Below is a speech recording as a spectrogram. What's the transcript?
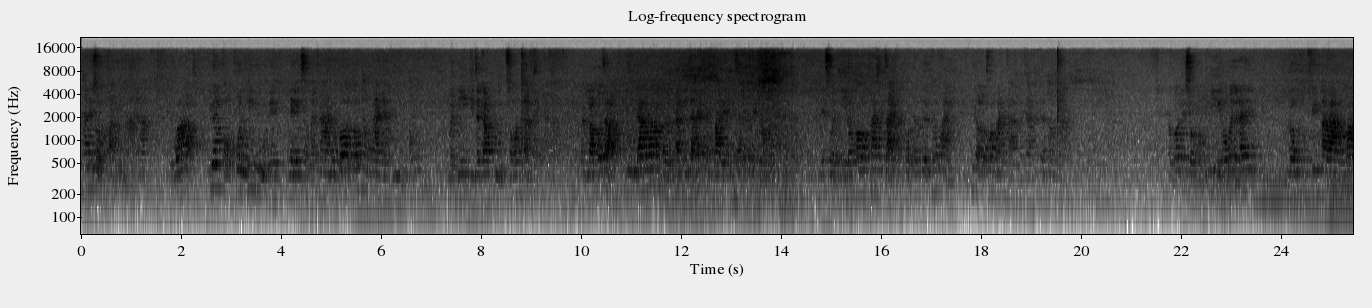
ถ้าในส่วนของฝ่ายบริหารนะคะหรือว่าเรื่องของคนที่อยู่ในในสำนักงานแล้วก็ต้องทำงานอย่างอื่นต้องเหมือนมีกิจกรรมอื่นซ้อนกันอะไรอย่างเงี้ยค่ะมันเราก็จะดูได้ว่าเอออันนี้จะให้ใครไปอันนี้จะให้ใครทำในส่วนนี้แล้วก็ค่าใช้จ่ายทั้งหมดทั้งเดือนเท่าไหร่ ที่เราต้องประมาณการในการที่จะทำงานแล้วก็ในส่วนของพี่มีเขาก็จะได้ลงฟิกตารางว่า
